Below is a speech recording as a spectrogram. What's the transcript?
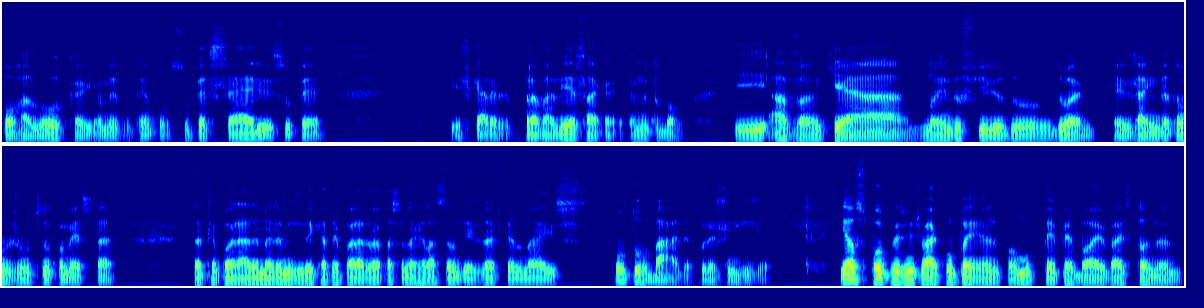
porra louca e ao mesmo tempo super sério e super esse cara para valer, saca? É muito bom. E a Van, que é a mãe do filho do, do Ernie. Eles ainda estão juntos no começo da, da temporada, mas à medida que a temporada vai passando, a relação deles vai ficando mais conturbada, por assim dizer. E aos poucos a gente vai acompanhando como o Paperboy vai se tornando,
